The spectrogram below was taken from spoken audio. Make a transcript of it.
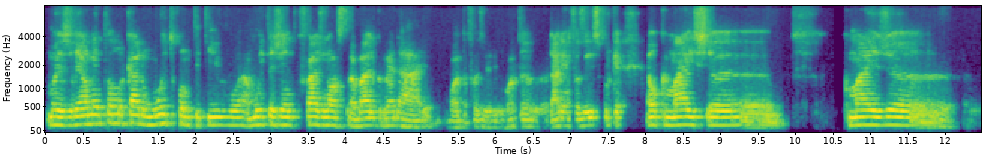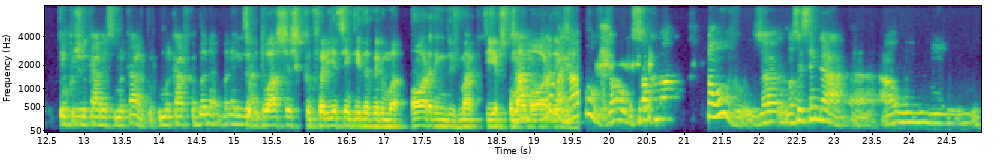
mas realmente é um mercado muito competitivo. Há muita gente que faz o nosso trabalho que não é da área, bota a fazer, bota a darem a fazer isso porque é o que mais, uh, que mais uh, tem prejudicado esse mercado, porque o mercado fica banalizado. Tu, tu achas que faria sentido haver uma ordem dos marketeers, como já, há uma ordem? Não, já houve, já houve, só que não, não houve, já, não sei se ainda há, há um,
